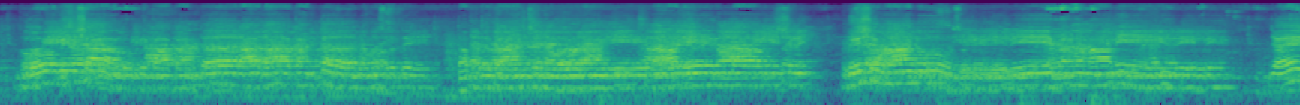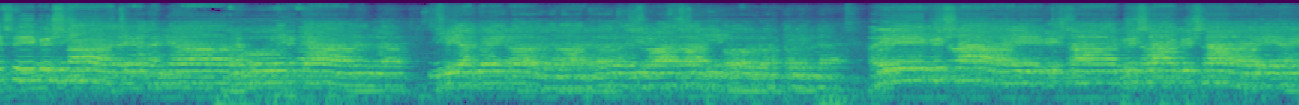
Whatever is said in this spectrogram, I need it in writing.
गोपेशा गोपिकान्त राधाकान्त नमस्तुते तप्त काञ्चन गौराङ्गी राधे राधेश्वरी प्रणमामि जय श्री कृष्ण चैतन्य, प्रभु नित्यानंद श्री अद्वैत शिवासादि गौर हरे कृष्णा हरे कृष्णा कृष्णा कृष्णा हरे हरे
